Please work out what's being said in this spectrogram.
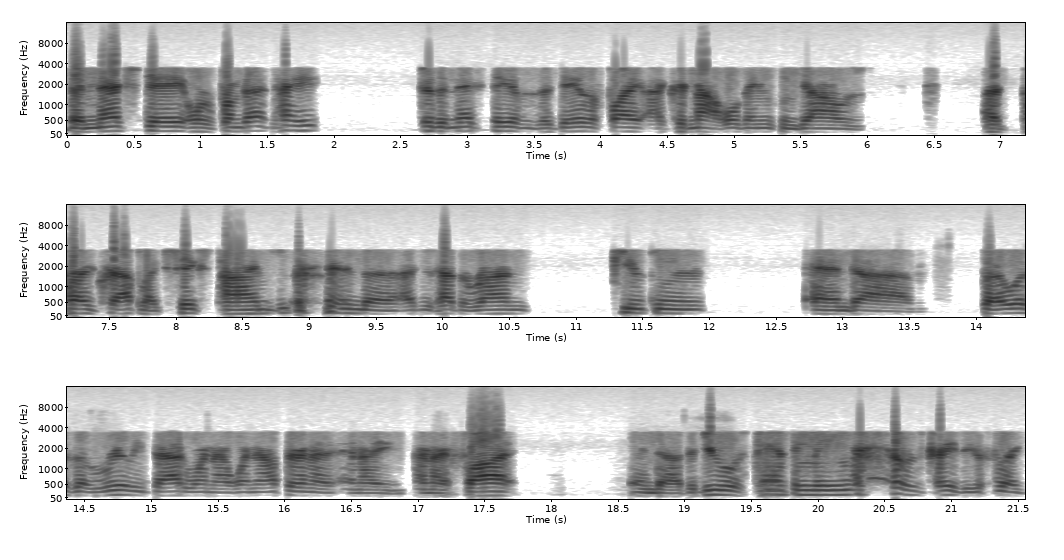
The next day, or from that night to the next day of the day of the fight, I could not hold anything down. I was I probably crap like six times, and uh, I just had to run, puking, and um, so it was a really bad one. I went out there and I and I and I fought, and uh, the dude was panting me. it was crazy. It was like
